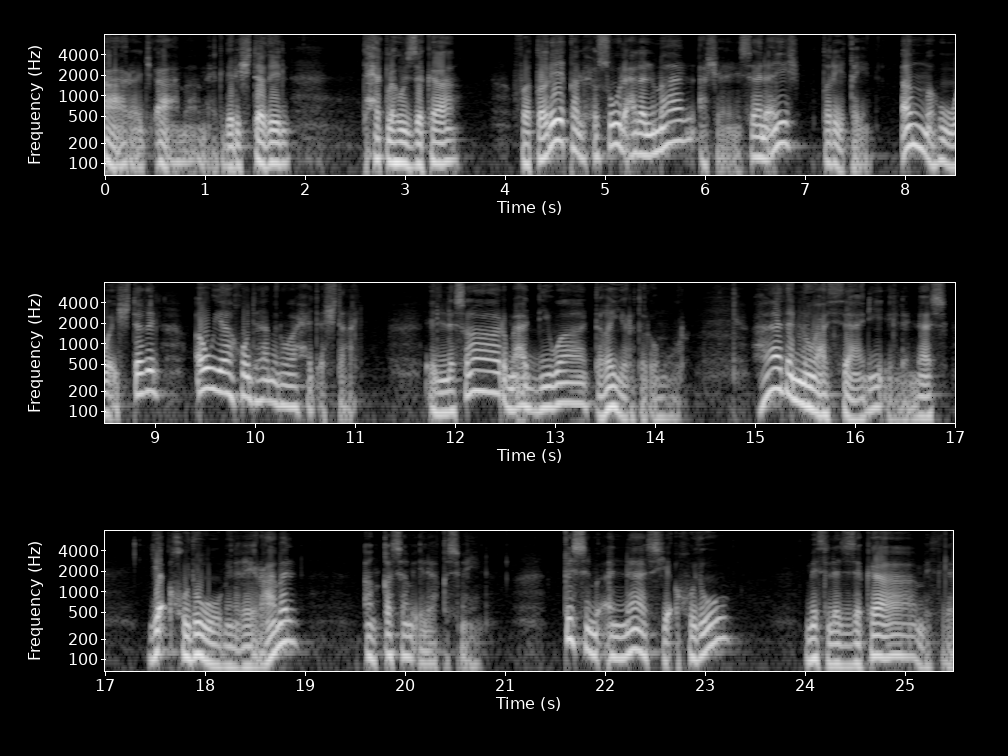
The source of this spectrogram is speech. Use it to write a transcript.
أعرج أعمى ما يقدر يشتغل تحق له الزكاة. فطريق الحصول على المال عشان الإنسان يعيش طريقين أما هو يشتغل أو ياخذها من واحد أشتغل. اللي صار مع الديوان تغيرت الأمور. هذا النوع الثاني اللي الناس يأخذوه من غير عمل انقسم إلى قسمين. قسم الناس يأخذوه مثل الزكاة مثل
